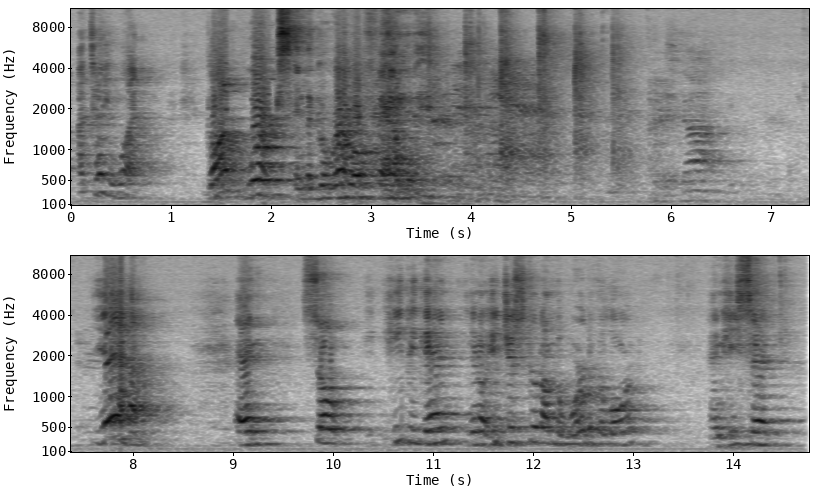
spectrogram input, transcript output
I tell you what, God works in the Guerrero family. Yeah. And so he began, you know, he just stood on the word of the Lord and he said,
